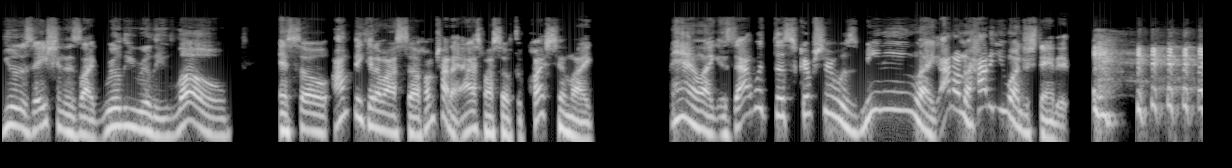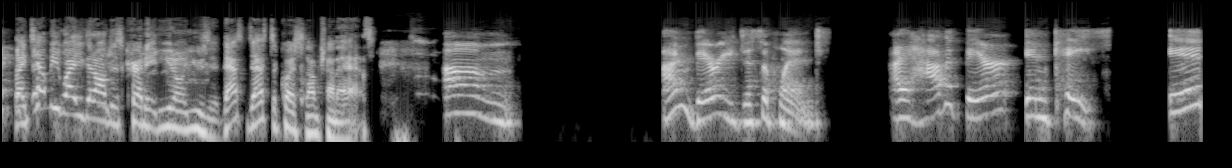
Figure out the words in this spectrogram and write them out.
utilization is like really, really low. And so I'm thinking to myself, I'm trying to ask myself the question, like, man, like, is that what the scripture was meaning? Like, I don't know. How do you understand it? Like, tell me why you get all this credit and you don't use it. That's that's the question I'm trying to ask. um, I'm very disciplined. I have it there in case, in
